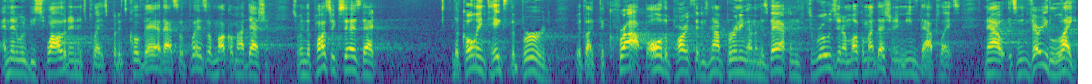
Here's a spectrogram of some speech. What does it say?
and then it would be swallowed in its place. But it's Kovea, that's the place of Makom Hadeshin. So when the Pasuk says that the Kohen takes the bird with like the crop, all the parts that he's not burning on the Mizbeach, and he throws it on Makom and it means that place. Now, it's very light.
